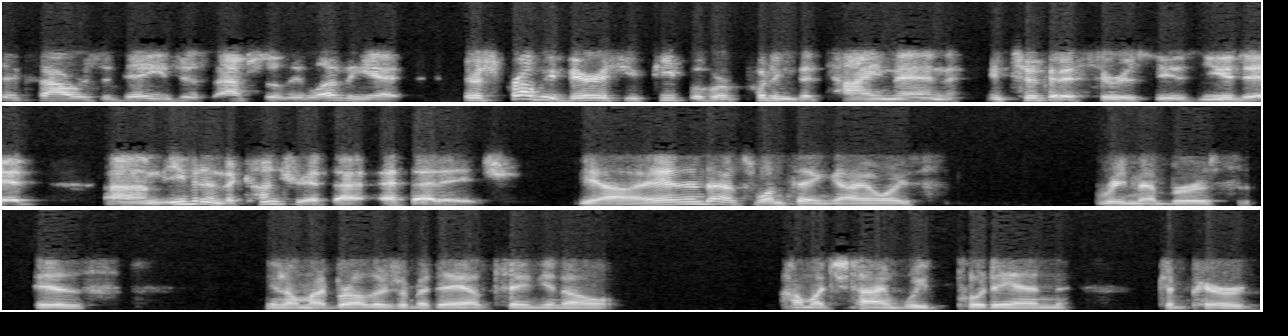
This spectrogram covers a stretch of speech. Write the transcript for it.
six hours a day and just absolutely loving it. There's probably very few people who are putting the time in and took it as seriously as you did, um, even in the country at that at that age yeah, and that's one thing I always remember is, is you know my brothers or my dad saying you know how much time we put in compared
